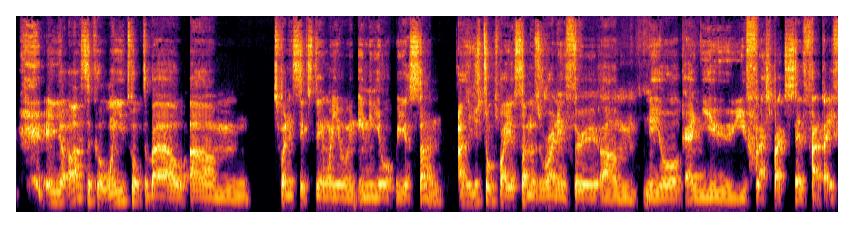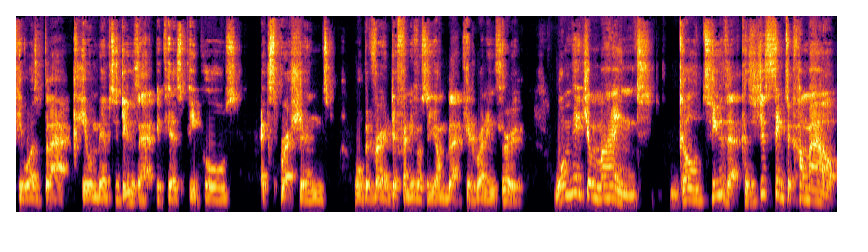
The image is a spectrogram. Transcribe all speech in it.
in your article when you talked about um, 2016 when you were in New York with your son. As you just talked about your son was running through um, New York, and you you flash back to say the fact that if he was black, he wouldn't be able to do that because people's expressions will be very different if it was a young black kid running through. What made your mind go to that? Because it just seemed to come out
